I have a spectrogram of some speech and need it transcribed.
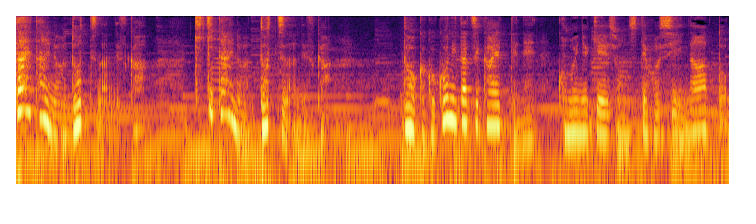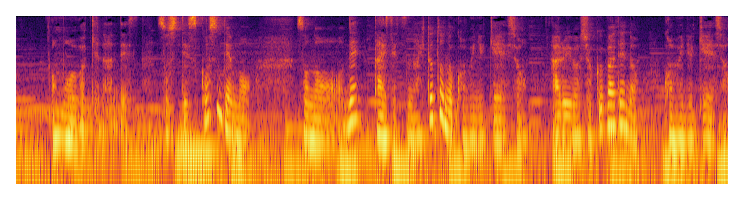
伝えたいのはどっちなんですか？聞きたいのはどっちなんですか？どうかここに立ち返ってねコミュニケーションしてほしいなと思うわけなんです。そして少しでもそのね大切な人とのコミュニケーションあるいは職場でのコミュニケーション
